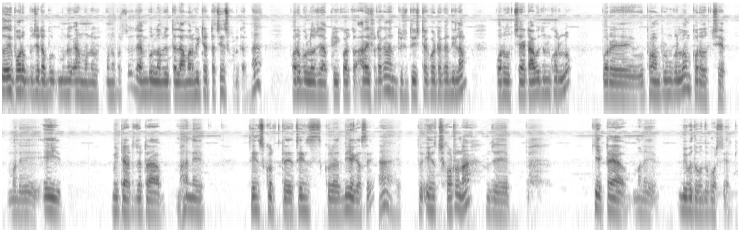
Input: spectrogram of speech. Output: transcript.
তো এরপর যেটা মনে মনে মনে পড়ছে যে আমি বললাম যে তাহলে আমার মিটারটা চেঞ্জ করে দেন হ্যাঁ? পরে বলল যে আপনি কত আড়াইশো টাকা না, দুশো তিরিশ টাকা টাকা দিলাম, পরে হচ্ছে একটা আবেদন করল, পরে ফর্ম পূরণ করলাম, পরে হচ্ছে মানে এই মিটার যেটা মানে চেঞ্জ করতে চেঞ্জ করে দিয়ে গেছে হ্যাঁ? তো এই হচ্ছে ঘটনা যে কি একটা মানে বিপদের মধ্যে পড়ছে আর কি।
